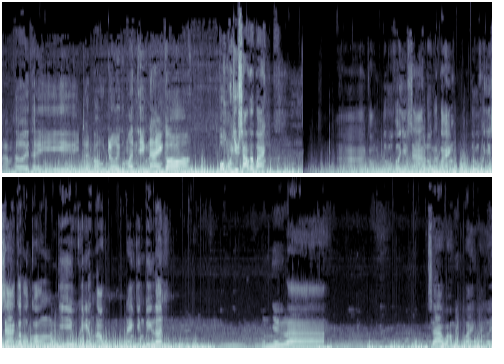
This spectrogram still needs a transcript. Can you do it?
Tạm thời thì trên bầu trời của mình hiện nay có bốn con diều sáu các bạn. À, còn tuốt ở dưới xa luôn các bạn. Tuốt ở dưới xa có một con diều khí đông ngọc đang chuẩn bị lên. Hình như là xa quá không biết quay mọi người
